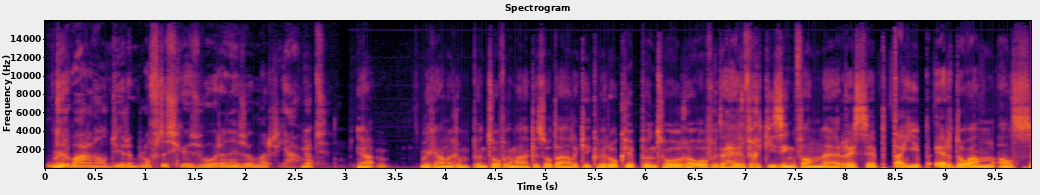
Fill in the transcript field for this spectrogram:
Er waren al dure beloftes gezworen en zo, maar ja, goed. ja. ja. We gaan er een punt over maken zo dadelijk. Ik wil ook je punt horen over de herverkiezing van Recep Tayyip Erdogan als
